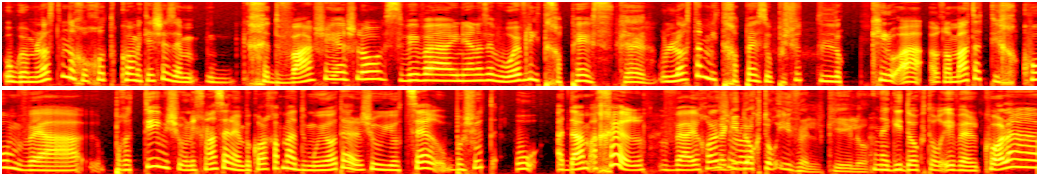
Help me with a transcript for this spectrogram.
הוא גם לא סתם נוכחות קומית, יש איזה חדווה שיש לו סביב העניין הזה, והוא אוהב להתחפש. כן. הוא לא סתם מתחפש, הוא פשוט לא... כאילו רמת התחכום והפרטים שהוא נכנס אליהם בכל אחת מהדמויות האלה שהוא יוצר, הוא פשוט, הוא אדם אחר. והיכולת נגיד שלו... דוקטור איבל, כאילו. נגיד דוקטור איבל, כל ה...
